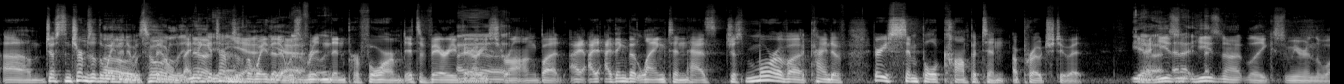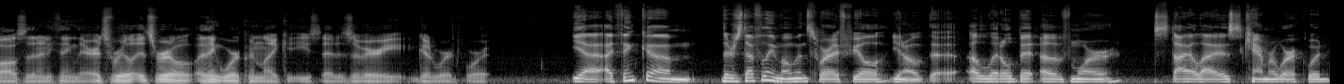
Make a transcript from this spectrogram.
Um, just in terms of the way that it Oh, was totally. filmed, I No, think in terms yeah, of the way that yeah. it was written and performed, it's very, I, very uh, strong. But I, I- I think that Langton has just more of a kind of very simple, competent approach to it. Yeah, he's I- he's not like smearing the walls than anything there. It's real. It's real. I think workman, like you said, is a very good word for it. Yeah, I think um, there's definitely moments where I feel, you know, a little bit of more stylized camera work would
